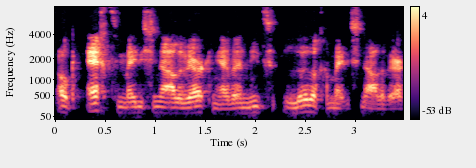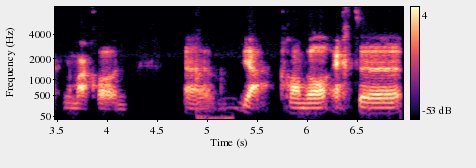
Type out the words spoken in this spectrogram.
ook echt medicinale werking hebben. En niet lullige medicinale werkingen, maar gewoon, uh, ja, gewoon wel echt uh,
